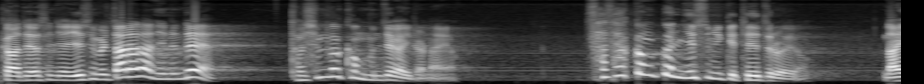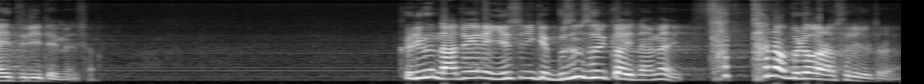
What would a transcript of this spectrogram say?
가 되어서 이제 예수님을 따라다니는데 더 심각한 문제가 일어나요. 사사건건 예수님께 대들어요. 나이 들이 되면서. 그리고 나중에는 예수님께 무슨 소리까지 나면 사탄아 물러가는 소리를 들어요.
